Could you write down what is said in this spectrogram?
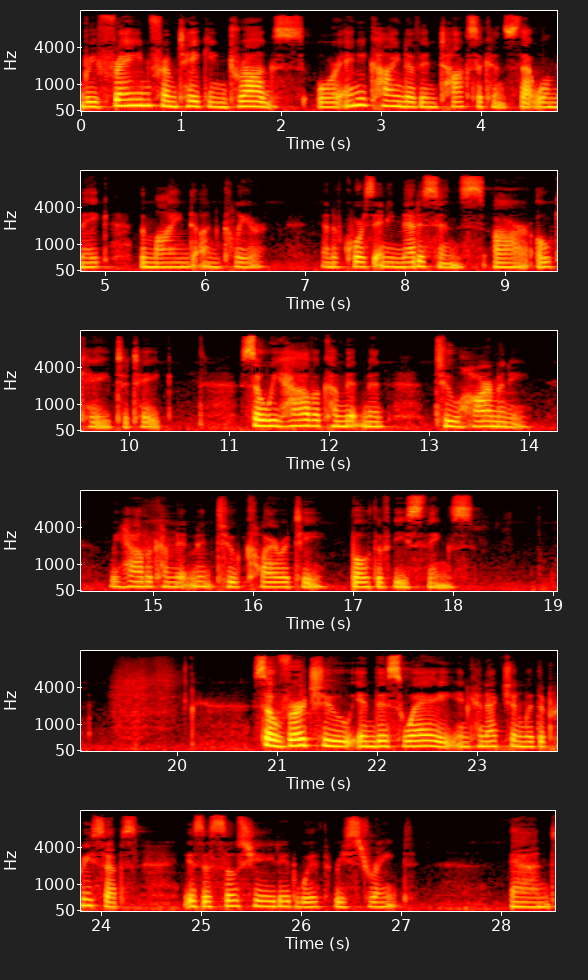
refrain from taking drugs or any kind of intoxicants that will make the mind unclear. And of course, any medicines are okay to take. So we have a commitment to harmony, we have a commitment to clarity, both of these things. So, virtue in this way, in connection with the precepts, is associated with restraint and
